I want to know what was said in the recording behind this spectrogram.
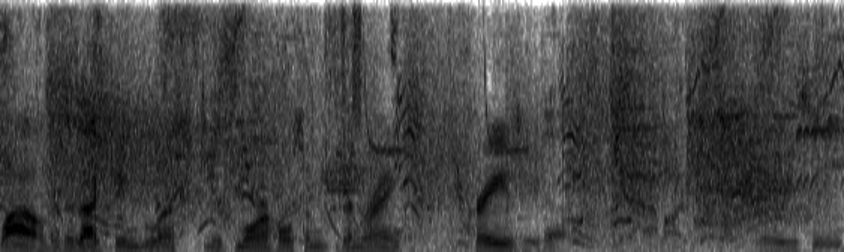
Wow, this is actually less, it's more wholesome than ranked. Crazy. Yeah. Crazy.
